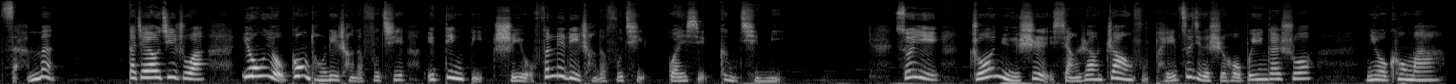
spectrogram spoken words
咱们大家要记住啊，拥有共同立场的夫妻一定比持有分立立场的夫妻关系更亲密。所以，卓女士想让丈夫陪自己的时候，不应该说“你有空吗？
